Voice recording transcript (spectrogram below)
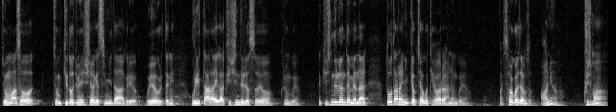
좀 와서 좀 기도 좀 해주셔야겠습니다. 그래요. 왜요? 그랬더니 우리 딸아이가 귀신 들렸어요. 그런 거예요. 귀신 들렸는데 맨날 또 다른 인격자하고 대화를 하는 거예요. 설거지하면서 아니야 그러지 마.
